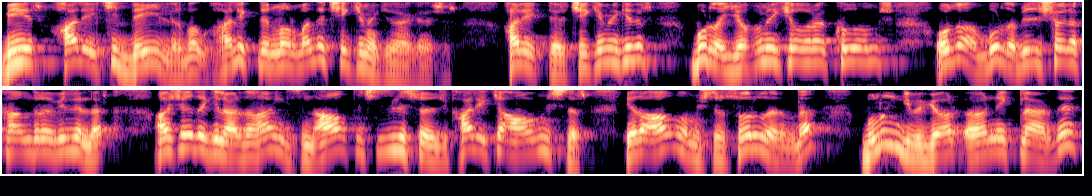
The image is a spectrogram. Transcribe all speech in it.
bir hal eki değildir. Bak hal normalde çekim ekidir arkadaşlar. Hal ekleri çekim ekidir. Burada yapım eki olarak kullanılmış. O zaman burada bizi şöyle kandırabilirler. Aşağıdakilerden hangisinde altı çizili sözcük hal eki almıştır ya da almamıştır sorularında bunun gibi gör, örneklerde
